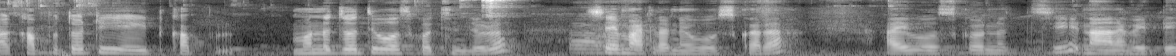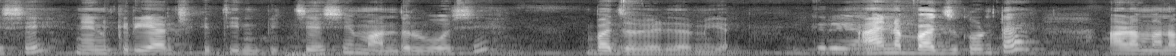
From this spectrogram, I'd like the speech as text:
ఆ కప్పుతోటి ఎయిట్ కప్పులు. మొన్న జ్యోతి పోసుకొచ్చింది చూడు. సేమ్ అట్లనే పోసుకరా? అవి పోసుకొని వచ్చి నానబెట్టేసి నేను క్రియాన్స్కి తినిపించేసి మందులు పోసి బజ్జ పెడదాం ఇక ఆయన బజ్జుకుంటే ఆడ మన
